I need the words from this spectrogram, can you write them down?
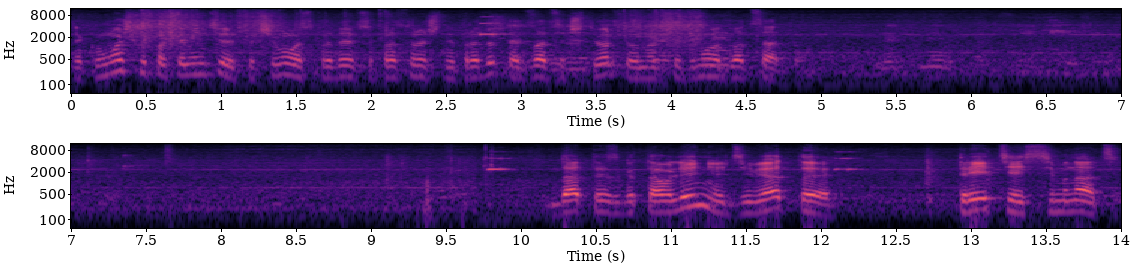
так вы можете прокомментировать, почему у вас продаются просроченные продукты от 24 07 20 Для клиента. Дата изготовления 9 3 17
